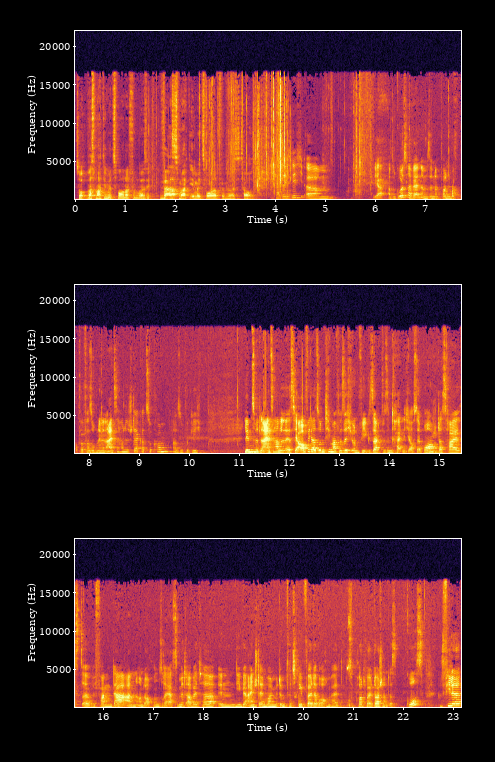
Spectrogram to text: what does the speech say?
So, was macht ihr mit 235? Was macht ihr mit 235.000? Tatsächlich, ähm, ja, also größer werden im Sinne von, wir versuchen in den Einzelhandel stärker zu kommen. Also wirklich, Lebensmitteleinzelhandel ist ja auch wieder so ein Thema für sich und wie gesagt, wir sind halt nicht aus der Branche. Das heißt, äh, wir fangen da an und auch unsere erste MitarbeiterInnen, die wir einstellen wollen, mit dem Vertrieb, weil da brauchen wir halt Support, weil Deutschland ist groß. Es gibt viele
